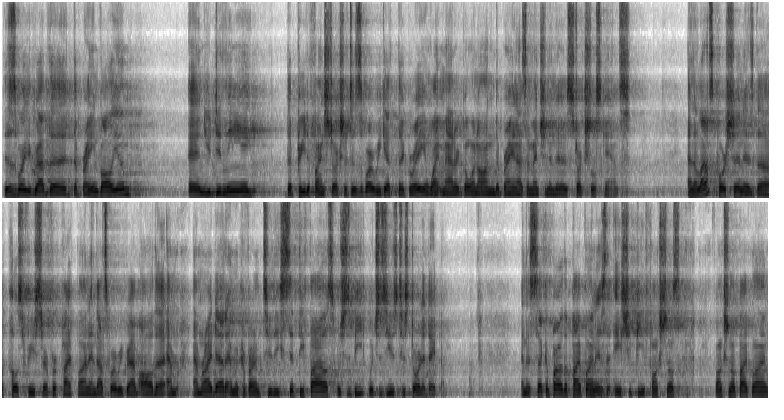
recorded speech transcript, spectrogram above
This is where you grab the, the brain volume and you delineate the predefined structures. This is where we get the gray and white matter going on in the brain as I mentioned in the structural scans. And the last portion is the post-FreeSurfer pipeline, and that's where we grab all the MRI data and we convert them to the CIFTI files, which is, be, which is used to store the data. And the second part of the pipeline is the HCP functional, functional pipeline,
